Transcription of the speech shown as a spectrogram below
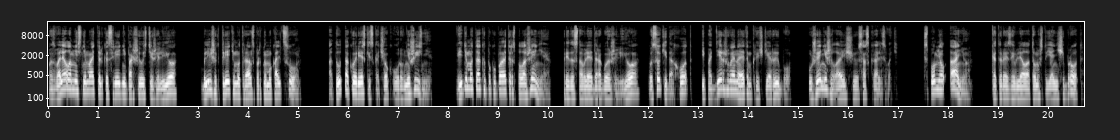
позволяла мне снимать только средней паршивости жилье ближе к третьему транспортному кольцу, а тут такой резкий скачок уровня жизни. Видимо, так и покупают расположение, предоставляя дорогое жилье, высокий доход и поддерживая на этом крючке рыбу, уже не желающую соскальзывать. Вспомнил Аню, которая заявляла о том, что я нищеброд,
